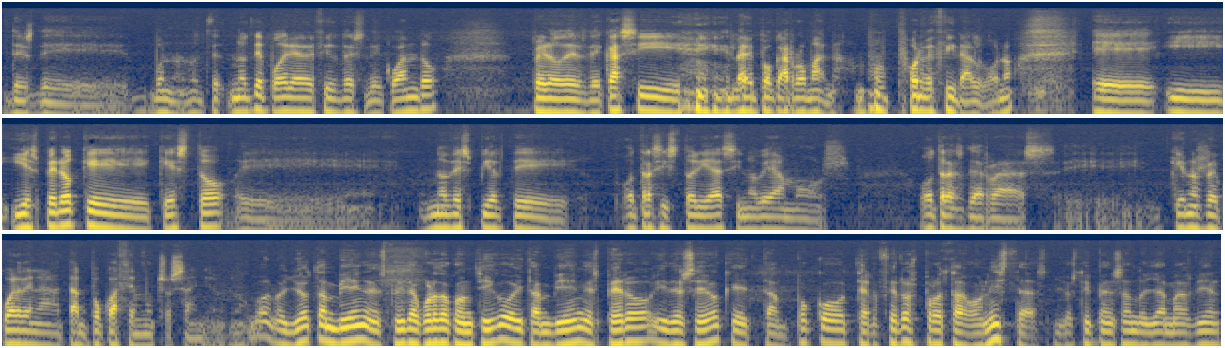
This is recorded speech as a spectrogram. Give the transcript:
desde, bueno, no te, podría decir desde cuándo, pero desde casi la época romana, por decir algo, ¿no? Eh, y, espero que, esto no despierte otras historias y no veamos otras guerras que nos recuerden a tampoco hace muchos años. Bueno, yo también estoy de acuerdo contigo y también espero y deseo que tampoco terceros protagonistas, yo estoy pensando ya más bien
